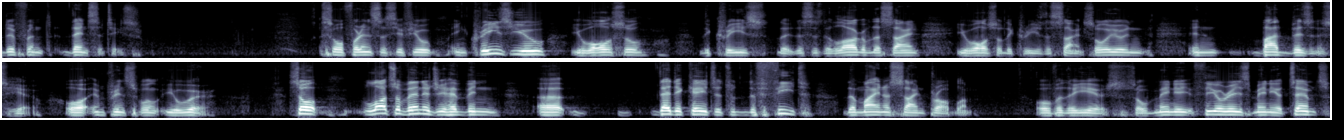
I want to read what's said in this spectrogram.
different densities. So for instance, if you increase u, you also decrease, the, this is the log of the sign, you also decrease the sign. So you're in, in bad business here, or in principle you were. So lots of energy have been uh, dedicated to defeat the minus sign problem over the years. So many theories, many attempts,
